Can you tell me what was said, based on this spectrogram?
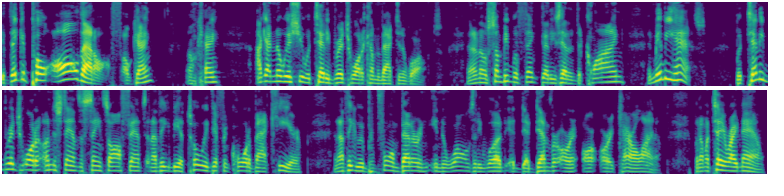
if they could pull all that off, okay, okay, I got no issue with Teddy Bridgewater coming back to New Orleans. And I know some people think that he's had a decline, and maybe he has. But Teddy Bridgewater understands the Saints offense, and I think he'd be a totally different quarterback here. And I think he would perform better in, in New Orleans than he would at, at Denver or, or, or at Carolina. But I'm going to tell you right now,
